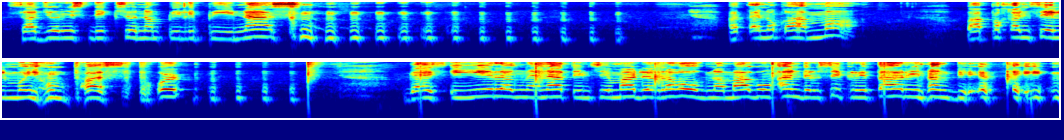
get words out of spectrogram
sa jurisdiction ng Pilipinas. At ano ka mo? Papakancel mo yung passport. Guys, ihirang na natin si Mother Rahog na magong undersecretary ng DFA.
